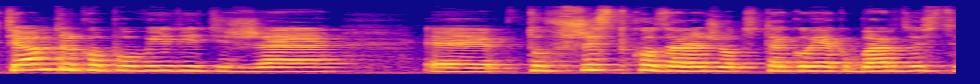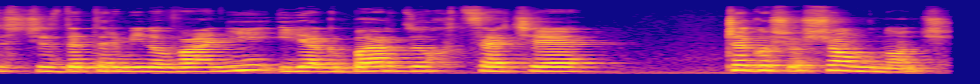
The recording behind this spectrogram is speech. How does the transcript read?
Chciałam tylko powiedzieć, że e, to wszystko zależy od tego, jak bardzo jesteście zdeterminowani i jak bardzo chcecie czegoś osiągnąć.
